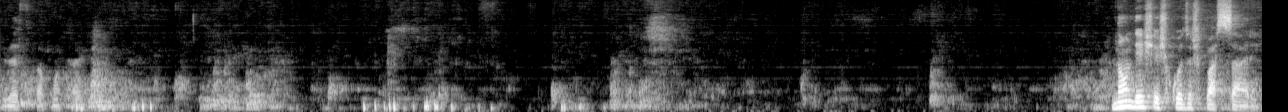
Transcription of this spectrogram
Se ficar com vontade. Não deixe as coisas passarem.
